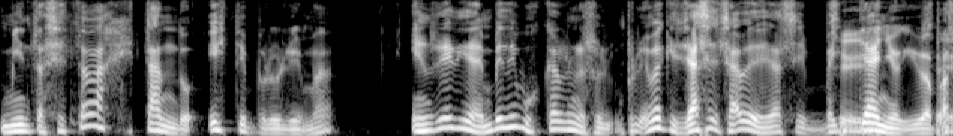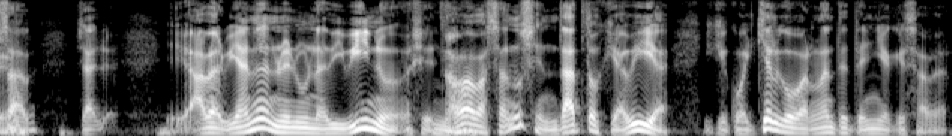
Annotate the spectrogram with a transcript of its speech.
mientras se estaba gestando este problema, en realidad, en vez de buscar una solución, un problema que ya se sabe desde hace 20 Sí, años que iba a sí. pasar, eh, a ver, Viana no era un adivino, estaba No. basándose en datos que había y que cualquier gobernante tenía que saber.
